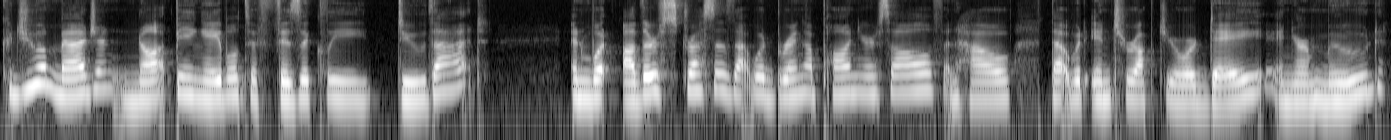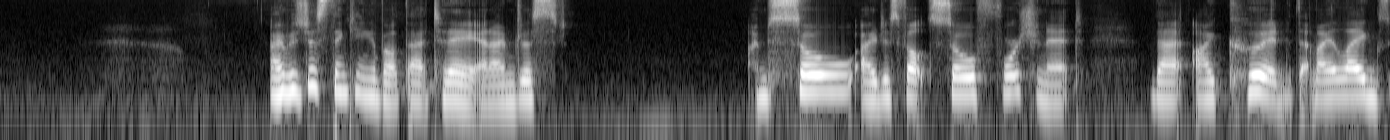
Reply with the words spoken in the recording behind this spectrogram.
Could you imagine not being able to physically do that? And what other stresses that would bring upon yourself and how that would interrupt your day and your mood? I was just thinking about that today and I'm just I'm so I just felt so fortunate that I could that my legs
